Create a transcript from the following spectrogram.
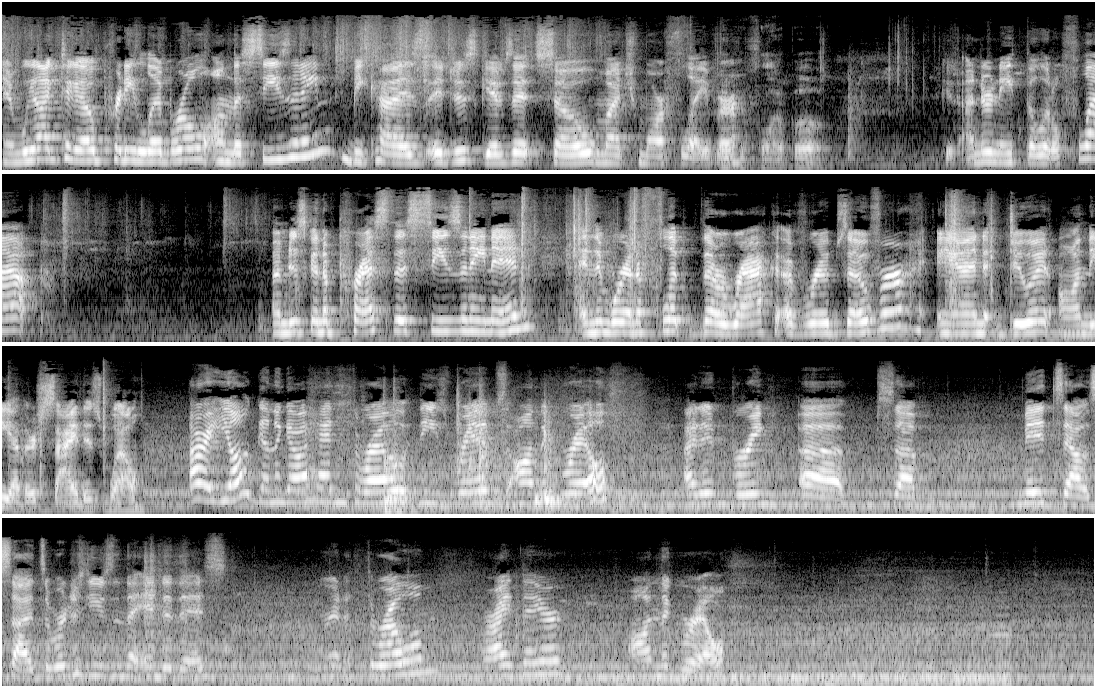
And we like to go pretty liberal on the seasoning because it just gives it so much more flavor. flap up. Get underneath the little flap. I'm just gonna press this seasoning in and then we're gonna flip the rack of ribs over and do it on the other side as well. All right, y'all, gonna go ahead and throw these ribs on the grill. I didn't bring uh, some mitts outside, so we're just using the end of this. We're gonna throw them right there on the grill.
